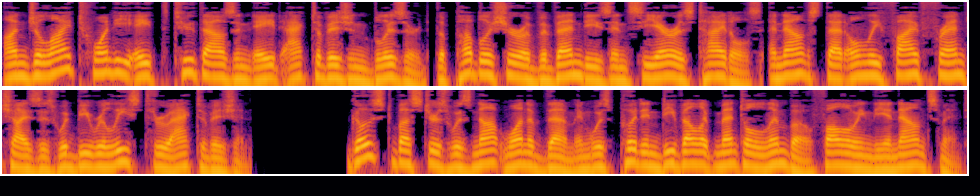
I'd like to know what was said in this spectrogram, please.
On July 28, 2008 Activision Blizzard the publisher of Vivendi's and Sierra's titles announced that only five franchises would be released through Activision. Ghostbusters was not one of them and was put in developmental limbo following the announcement.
